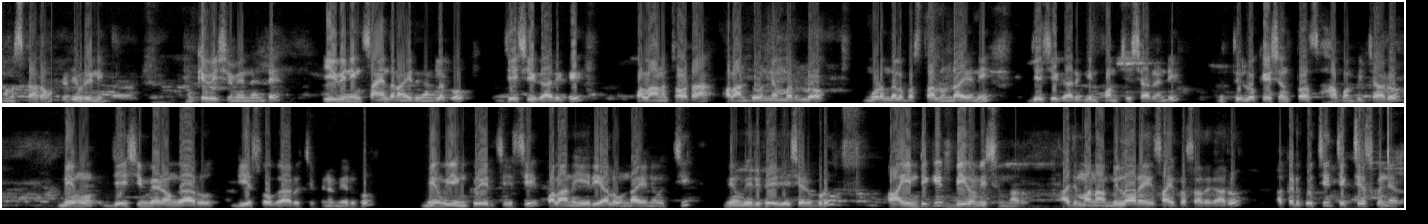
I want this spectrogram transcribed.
నమస్కారం. గుడ్ ఈవినింగ్ ముఖ్య విషయం ఏంటంటే ఈవినింగ్ సాయంత్రం ఐదు గంటలకు జేసీ గారికి ఫలానా చోట ఫలానా డోర్ నెంబర్లో మూడు వందల బస్తాలు ఉన్నాయని జేసీ గారికి ఇన్ఫార్మ్ చేశారండి. విత్ లొకేషన్తో సహా పంపించారు. మేము జేసీ మేడం గారు డిఎస్ఓ గారు చెప్పిన మేరకు మేము ఎంక్వైరీ చేసి ఫలానా ఏరియాలో ఉన్నాయని వచ్చి మేము వెరిఫై చేసేటప్పుడు ఆ ఇంటికి బీగం వేసి ఉన్నారు అది మన మిల్లారయ్య సాయిప్రసాద్ గారు అక్కడికి వచ్చి చెక్ చేసుకున్నారు.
